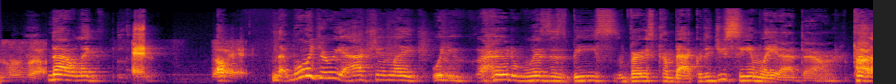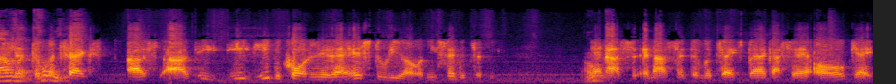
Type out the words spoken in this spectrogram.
That's what's up. Now, like And go Oh, ahead. now, what was your reaction like when you heard Wiz's Beast verse come back? Or did you see him lay that down? Because I, I was sent like, him a text. Uh, uh, he, he he recorded it at his studio and he sent it to me. Oh. And I and I sent him a text back. I said, "Oh, okay."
